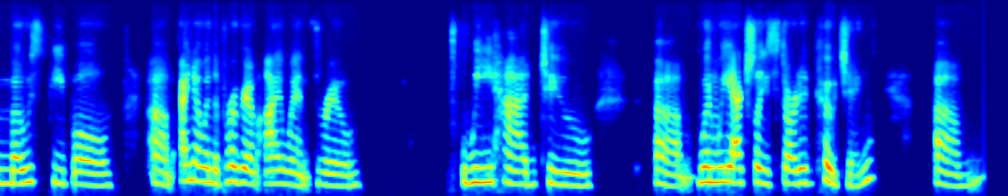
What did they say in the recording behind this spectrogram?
most people um, I know in the program I went through, we had to, um, when we actually started coaching, um,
